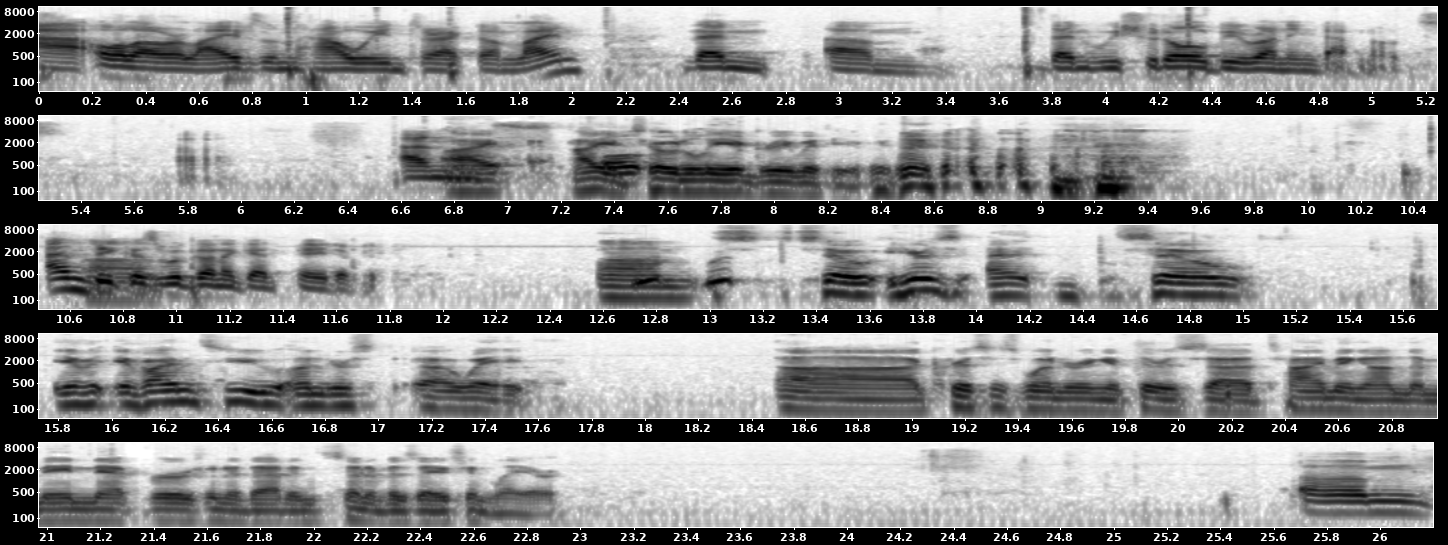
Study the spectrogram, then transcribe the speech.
uh, all our lives and how we interact online, then um, then we should all be running DAppNodes. Uh, and I, I all, totally agree with you. and because um, we're going to get paid a bit. Um, so here's uh, so if, if I'm to understand, uh, wait, uh, Chris is wondering if there's uh, timing on the mainnet version of that incentivization layer. Um,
